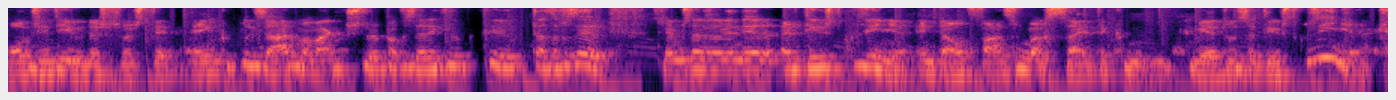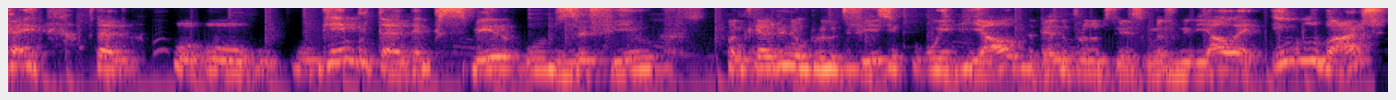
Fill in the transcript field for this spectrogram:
objetivo das pessoas têm que utilizar uma máquina de costura para fazer aquilo que estás a fazer. Se estamos a vender artigos de cozinha, então faz uma receita que, meta os artigos de cozinha, ok? Portanto, o, o, o que é importante é perceber o desafio. Quando queres vender um produto físico, o ideal, depende do produto físico, mas o ideal é englobares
